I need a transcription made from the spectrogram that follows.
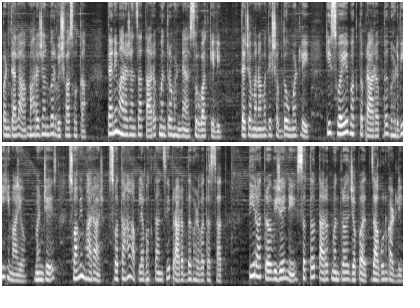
पण त्याला महाराजांवर विश्वास होता. त्याने महाराजांचा तारक मंत्र म्हणण्यास सुरुवात केली. त्याच्या मनामध्ये शब्द उमटले की स्वये भक्त प्रारब्ध घडवी हिमाय म्हणजेच स्वामी महाराज स्वतः आपल्या भक्तांचे प्रारब्ध घडवत असतात. ती रात्र विजयने सतत तारकमंत्र जपत जागून काढली.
